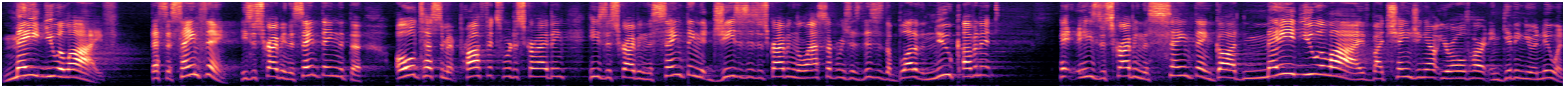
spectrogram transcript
made you alive. That's the same thing. He's describing the same thing that the Old Testament prophets were describing. He's describing the same thing that Jesus is describing in the Last Supper. He says, This is the blood of the new covenant. He's describing the same thing. God made you alive by changing out your old heart and giving you a new one.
